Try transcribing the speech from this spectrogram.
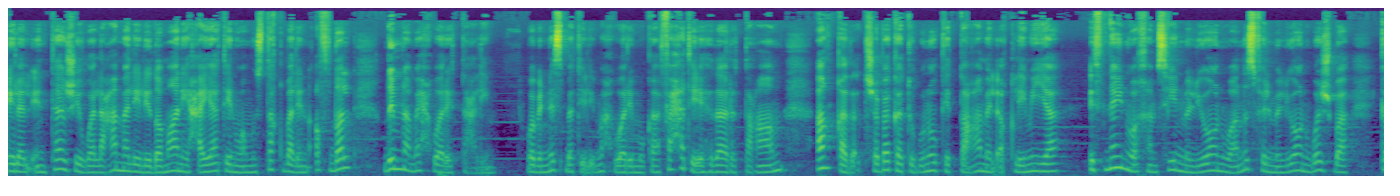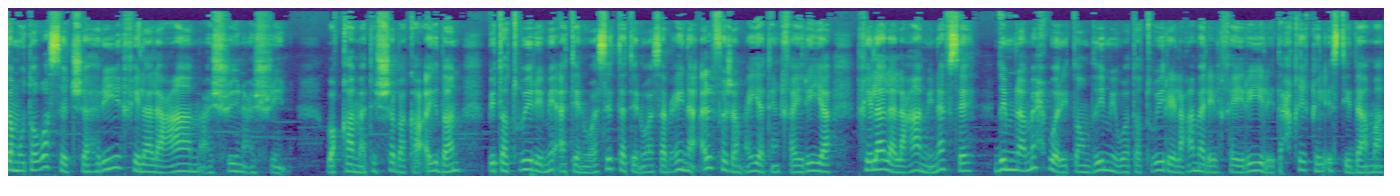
إلى الإنتاج والعمل لضمان حياة ومستقبل أفضل ضمن محور التعليم. وبالنسبة لمحور مكافحة إهدار الطعام أنقذت شبكة بنوك الطعام الإقليمية 52 مليون ونصف المليون وجبة كمتوسط شهري خلال عام 2020 وقامت الشبكة أيضا بتطوير 176 ألف جمعية خيرية خلال العام نفسه ضمن محور تنظيم وتطوير العمل الخيري لتحقيق الاستدامة.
